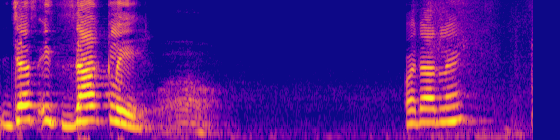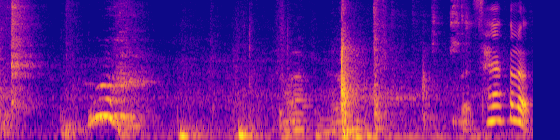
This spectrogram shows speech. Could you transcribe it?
Just exactly. Wow. Oh, darling. Fucking hell. Let's have a look.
